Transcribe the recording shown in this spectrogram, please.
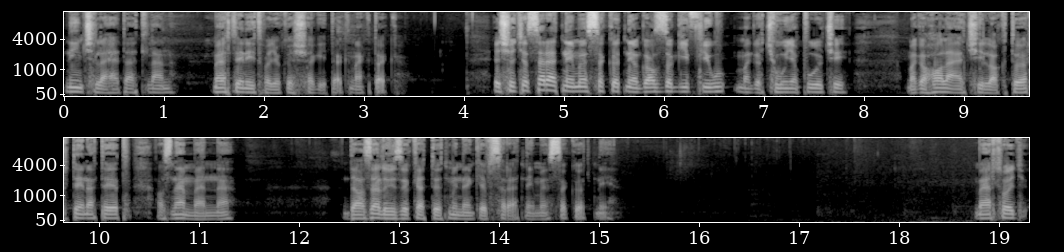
nincs lehetetlen, mert én itt vagyok, és segítek nektek. És hogyha szeretném összekötni a gazdag ifjú, meg a csúnya pulcsi, meg a halálcsillag történetét, az nem menne. De az előző kettőt mindenképp szeretném összekötni. Mert hogy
